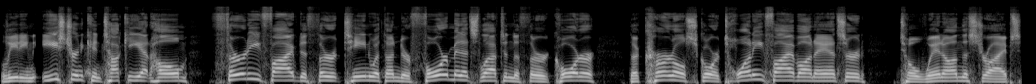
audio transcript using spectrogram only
leading Eastern Kentucky at home 35 to 13 with under 4 minutes left in the third quarter. The Colonels scored 25 unanswered to win on the stripes.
